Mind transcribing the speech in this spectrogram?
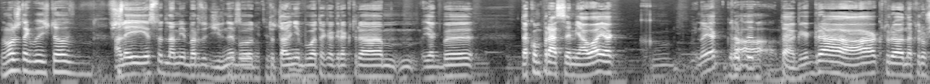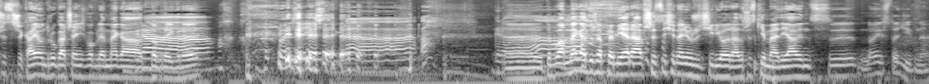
no może tak być to... wszystko- Ale jest to dla mnie bardzo dziwne, bo totalnie dziwne. była taka gra, która jakby taką prasę miała, jak no jak Gra kurde, no. tak, jak gra która, na którą wszyscy czekają, druga część w ogóle mega dobrej gry. Jak gra. Gra. E, to była mega duża premiera, wszyscy się na nią rzucili od razu, wszystkie media, więc y, no jest to dziwne.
